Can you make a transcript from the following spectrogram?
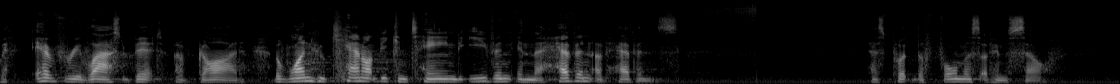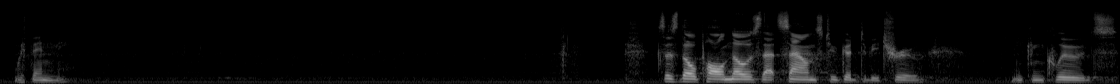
with every last bit of God, the one who cannot be contained even in the heaven of heavens, has put the fullness of himself within me. It's as though Paul knows that sounds too good to be true. He concludes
